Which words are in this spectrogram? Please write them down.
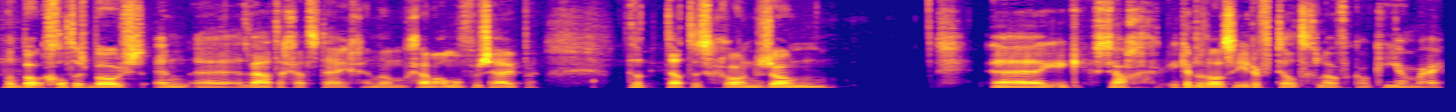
Want God is boos en eh, het water gaat stijgen. En dan gaan we allemaal verzuipen. Dat, dat is gewoon zo'n... ik, ik zag... Ik heb het wel eens eerder verteld, geloof ik, ook hier. Maar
